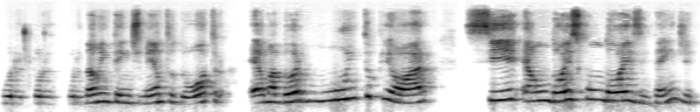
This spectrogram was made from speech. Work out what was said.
Por, por, por não entendimento do outro, é uma dor muito pior se é um dois com dois, entende?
